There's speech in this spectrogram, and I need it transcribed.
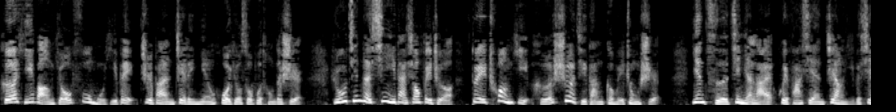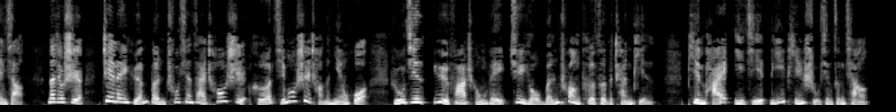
和以往由父母一辈置办这类年货有所不同的是，如今的新一代消费者对创意和设计感更为重视，因此近年来会发现这样一个现象，那就是这类原本出现在超市和集贸市场的年货，如今愈发成为具有文创特色的产品，品牌以及礼品属性增强，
